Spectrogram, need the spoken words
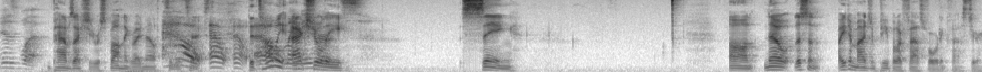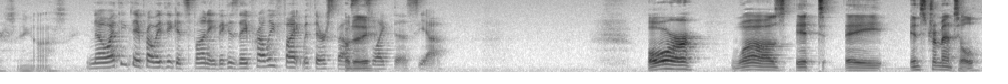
Is what? Pam's actually responding right now to the text. ow, ow, Did Tommy my actually sing on? Now listen, I'd imagine people are fast forwarding faster. Oh, No, I think they probably think it's funny because they probably fight with their Oh, spouses they? like this. Yeah. Or was it a instrumental?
